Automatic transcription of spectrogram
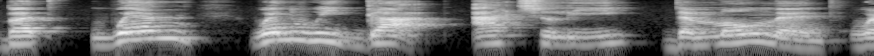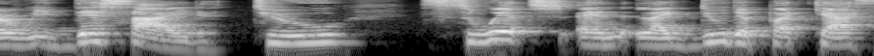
but when when we got actually the moment where we decide to switch and like do the podcast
